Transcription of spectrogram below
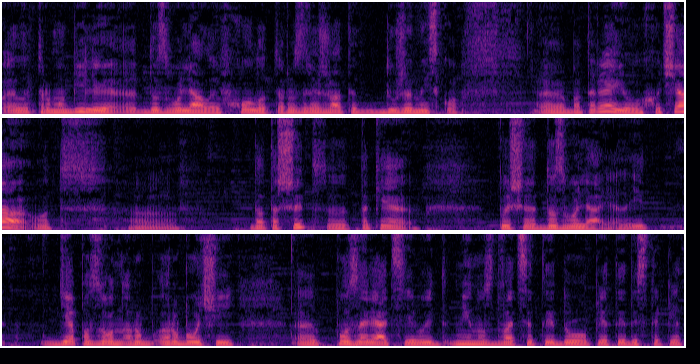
електромобілі е, дозволяли в холод розряджати дуже низько е, батарею. Хоча от даташит таке пише дозволяє. І діапазон робочий по зарядці від мінус 20 до 55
